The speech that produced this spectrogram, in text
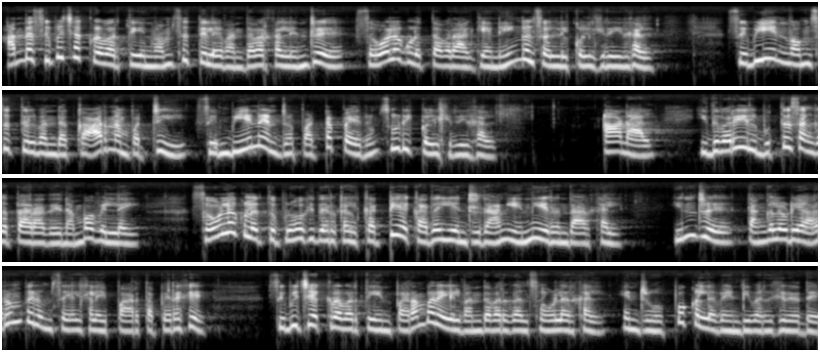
அந்த சிபிச்சக்கரவர்த்தியின் வம்சத்திலே வந்தவர்கள் என்று சோழகுலத்தவராகிய நீங்கள் சொல்லிக் கொள்கிறீர்கள். சிபியின் வம்சத்தில் வந்த காரணம் பற்றி செம்பியன் என்ற பட்டப்பெயரும் சூடிக்கொள்கிறீர்கள் ஆனால் இதுவரையில் புத்த சங்கத்தார் அதை நம்பவில்லை. சோழகுலத்து புரோகிதர்கள் கட்டிய கதை என்றுதான் எண்ணி இருந்தார்கள் இன்று தங்களுடைய அரும்பெரும் செயல்களை பார்த்த பிறகு சிபி சக்கரவர்த்தியின் பரம்பரையில் வந்தவர்கள் சோழர்கள் என்று ஒப்புக்கொள்ள வேண்டி வருகிறது.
